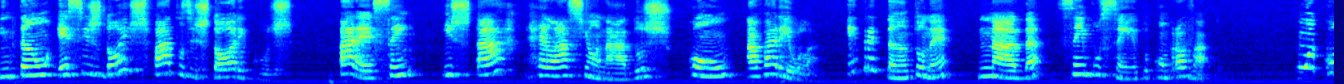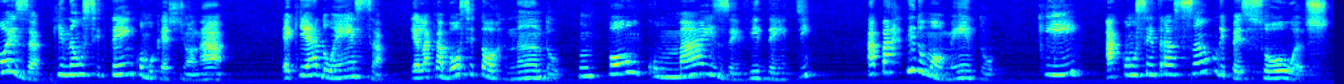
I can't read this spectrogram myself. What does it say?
então, esses dois fatos históricos parecem estar relacionados com a varíola. Entretanto, né, nada 100% comprovado. Uma coisa que não se tem como questionar é que a doença ela acabou se tornando um pouco mais evidente a partir do momento que a concentração de pessoas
